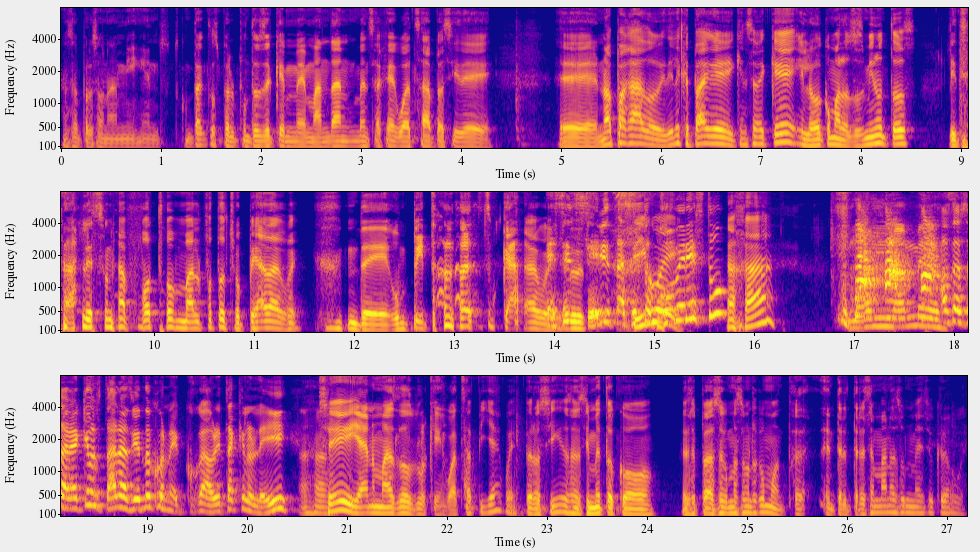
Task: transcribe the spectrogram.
esa persona a mí en sus contactos, pero el punto es de que me mandan mensaje de WhatsApp así de eh, no ha pagado y dile que pague y quién sabe qué. Y luego, como a los dos minutos, literal es una foto mal photoshopeada, güey, de un pito lado de su cara, güey. ¿Es en serio? ¿Te sí, tocó güey. ver esto? Ajá. No mames. O sea, sabía que lo estaban haciendo con, con- ahorita que lo leí. Ajá. Sí, ya nomás los bloqueé en WhatsApp y ya, güey. Pero sí, o sea, sí me tocó ese pedazo más o menos como entre tres semanas, un mes, yo creo, güey.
